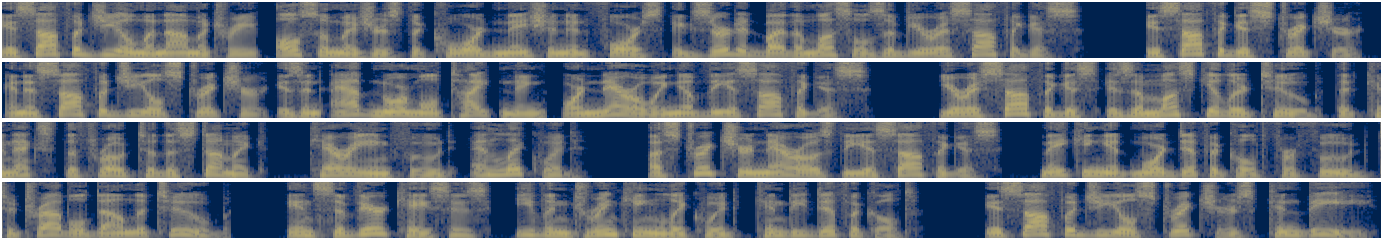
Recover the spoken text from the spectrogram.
Esophageal manometry also measures the coordination and force exerted by the muscles of your esophagus. Esophagus stricture An esophageal stricture is an abnormal tightening or narrowing of the esophagus. Your esophagus is a muscular tube that connects the throat to the stomach, carrying food and liquid. A stricture narrows the esophagus, making it more difficult for food to travel down the tube. In severe cases, even drinking liquid can be difficult. Esophageal strictures can be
